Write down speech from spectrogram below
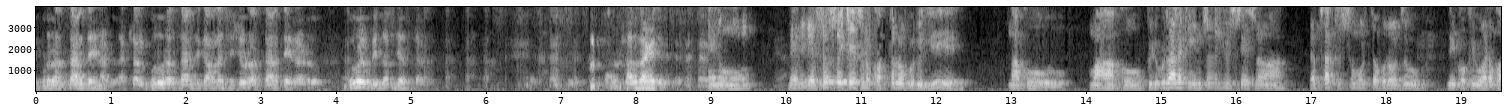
ఇప్పుడు రథసారథి అయినాడు. యాక్చువల్ గురువు రథసారథి కావాలా? శిష్యుడు రథసారథి అయినాడు. గురువు ఇప్పుడు యుద్ధం చేస్తాడు. సరదాగా నేను నేను ఎస్ఎస్ఐ చేసిన కొత్తలో గురుజీ నాకు మాకు పిడుగురాలకి ఇంట్రడ్యూస్ చేసిన లక్షా కృష్ణమూర్తి ఒకరోజు నీకు ఒక ఇవాళ ఒక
